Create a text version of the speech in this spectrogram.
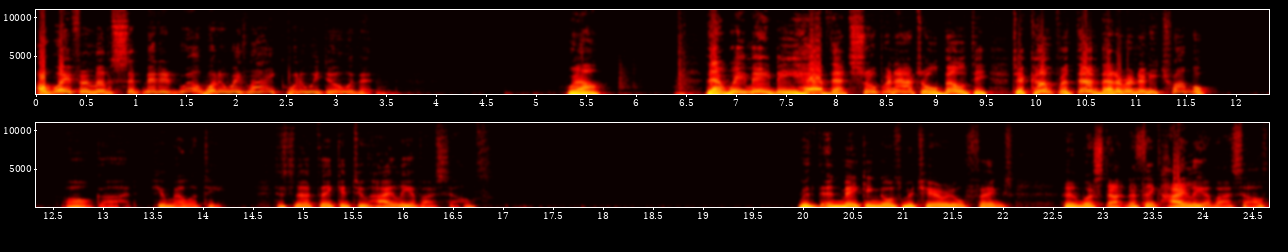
away from a submitted will. What do we like? What do we do with it? Well, that we may be have that supernatural ability to comfort them that are in any trouble. Oh God, humility. It's not thinking too highly of ourselves. With, and making those material things. And we're starting to think highly of ourselves,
